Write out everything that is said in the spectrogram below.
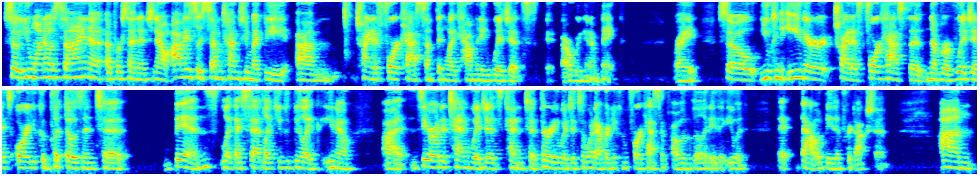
so you want to assign a, a, percentage now obviously sometimes you might be um, trying to forecast something like how many widgets are we going to make right so you can either try to forecast the number of widgets or you could put those into bins like i said like you could be like you know uh, 0 to 10 widgets 10 to 30 widgets or whatever and you can forecast the probability that you would that that would be the production um,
